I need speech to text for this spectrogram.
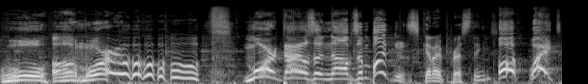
oh, oh, more, more dials and knobs and buttons. Can I press things? Oh, wait!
